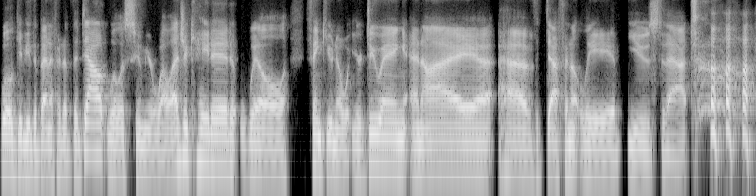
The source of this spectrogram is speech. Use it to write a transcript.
will give you the benefit of the doubt, will assume you're well educated, will think you know what you're doing. And I have definitely used that.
